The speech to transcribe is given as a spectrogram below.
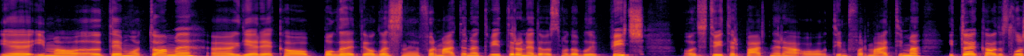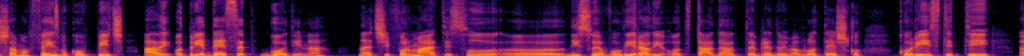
je imao e, temu o tome gdje je rekao pogledajte oglasne formate na Twitteru, nedavno smo dobili pitch od Twitter partnera o tim formatima i to je kao da slušamo Facebookov pitch, ali od prije 10 godina. Znači, formati su, e, nisu evolirali od tada, to je brendovima vrlo teško koristiti. Uh,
